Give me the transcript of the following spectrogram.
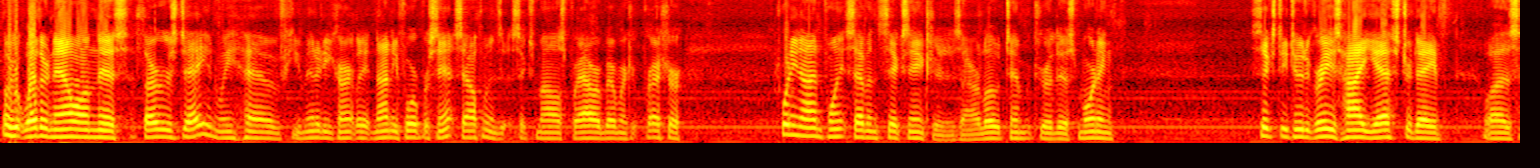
Look at weather now on this Thursday, and we have humidity currently at 94%, south winds at 6 miles per hour, barometric pressure 29.76 inches. Our low temperature this morning 62 degrees, high yesterday was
